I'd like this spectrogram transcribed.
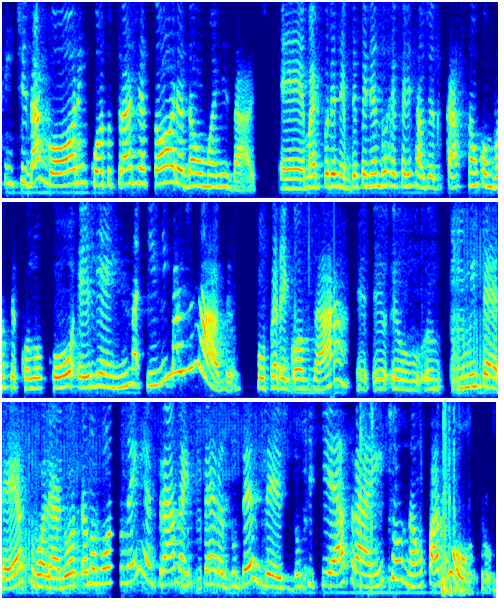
sentido agora enquanto trajetória da humanidade. É, mas, por exemplo, dependendo do referencial de educação, como você colocou, ele é inimaginável pô, peraí, gozar, eu, eu, eu, não me interessa o olhar do outro, eu não vou nem entrar na esfera do desejo, do que, que é atraente ou não para o outro,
